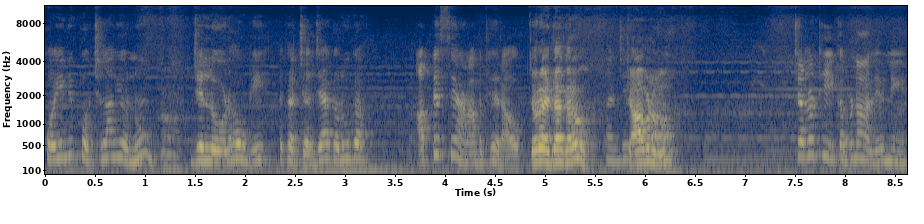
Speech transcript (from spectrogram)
ਕੋਈ ਨਹੀਂ ਪੁੱਛ ਲਾਂਗੇ ਉਹਨੂੰ। ਹਾਂ। ਜੇ ਲੋੜ ਹੋਊਗੀ ਤੇ ਫਿਰ ਚੱਲ ਜਾਇਆ ਕਰੂਗਾ। ਆਪੇ ਸਿਆਣਾ ਬਥੇਰਾ ਉਹ। ਚਲੋ ਏਦਾਂ ਕਰੋ। ਹਾਂਜੀ। ਚਾਹ ਬਣਾਓ। ਚਲੋ ਠੀਕ ਆ ਬਣਾ ਲਿਓ ਨਹੀਂ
